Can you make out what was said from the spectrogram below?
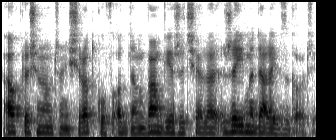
a określoną część środków oddam Wam, wierzyciele, żyjmy dalej w zgodzie.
